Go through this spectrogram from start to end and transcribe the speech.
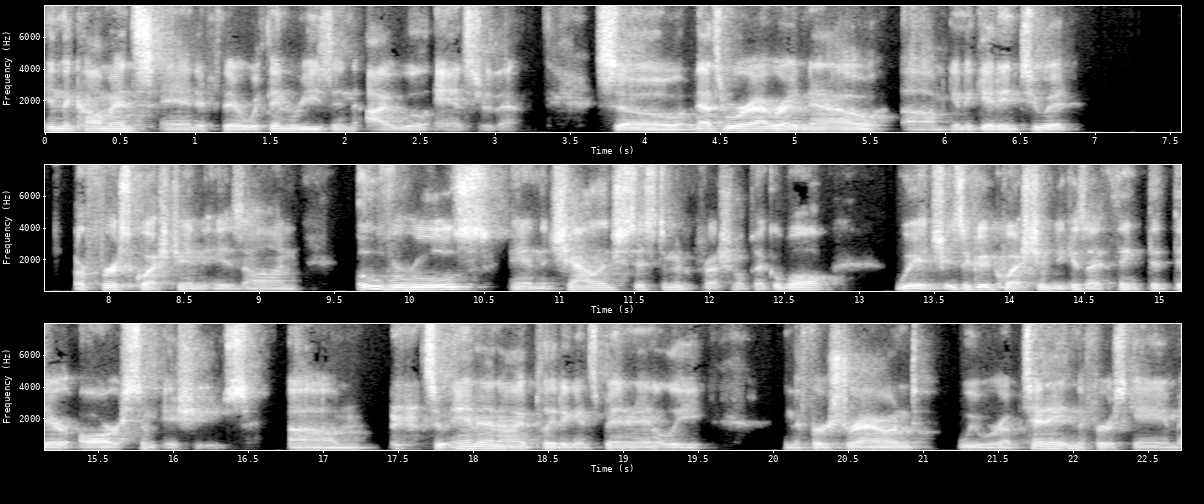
in the comments. And if they're within reason, I will answer them. So that's where we're at right now. I'm going to get into it. Our first question is on overrules and the challenge system in professional pickleball, which is a good question because I think that there are some issues. Um, so Anna and I played against Ben and Anna Leigh in the first round. We were up 10 8 in the first game,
